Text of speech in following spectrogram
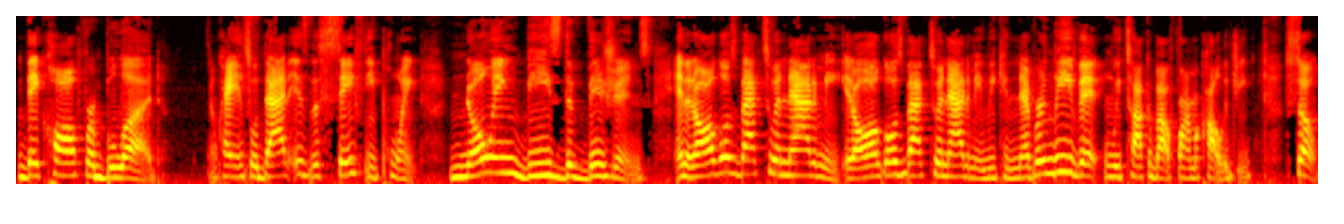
they call for blood. Okay, and so that is the safety point, knowing these divisions. And it all goes back to anatomy. It all goes back to anatomy. We can never leave it when we talk about pharmacology. So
